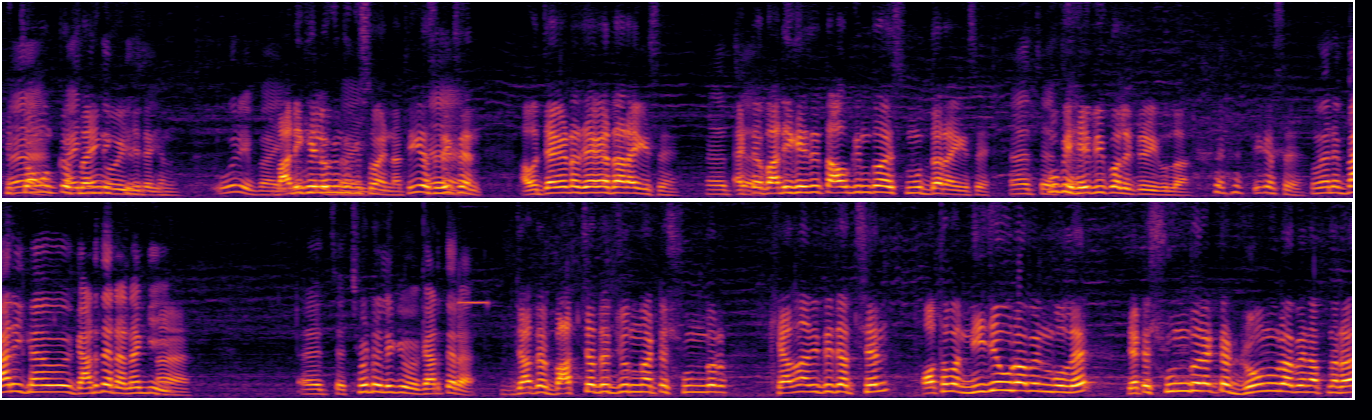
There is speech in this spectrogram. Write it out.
কি হ্যাঁ, চমৎকার ফ্লাইং ওই যে দেখেন। ওরে ভাই বাড়ি খেলেও কিন্তু কিছু হয় না ঠিক আছে? হ্যাঁ। দেখছেন? আবার জায়গাটা জায়গায় দাঁড়ায় গেছে। আচ্ছা। একটা বাড়ি খেয়েছে তাও কিন্তু স্মুথ দাঁড়ায় গেছে। আচ্ছা খুবই হেভি কোয়ালিটির এগুলা ঠিক আছে? মানে বাড়ি খাও গাড়তেরা নাকি? হ্যাঁ। আচ্ছা ছোট লিখি গাড়তেরা? যাদের বাচ্চাদের জন্য একটা সুন্দর খেলনা দিতে যাচ্ছেন অথবা নিজে উড়াবেন বলে একটা সুন্দর একটা ড্রোন উড়াবেন আপনারা।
